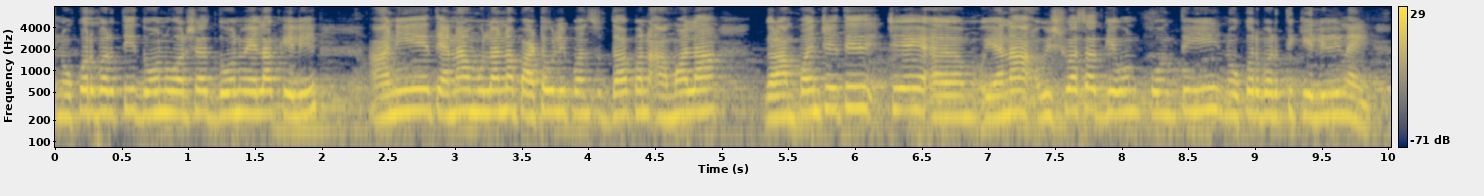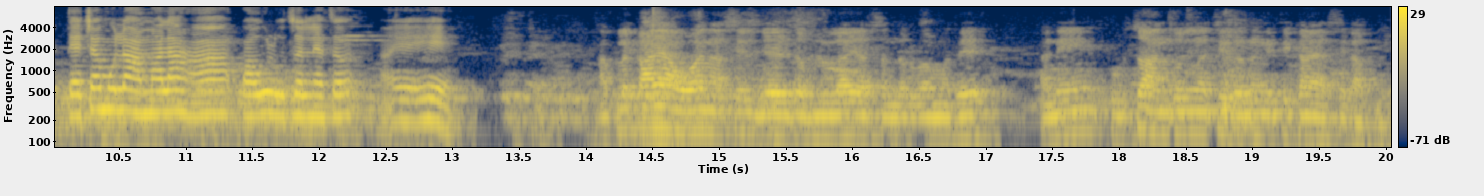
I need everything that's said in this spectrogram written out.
नोकरभरती दोन वर्षात दोन वेळेला केली. आणि त्यांना मुलांना पाठवली पण सुद्धा पण आम्हाला ग्रामपंचायतीचे यांना विश्वासात घेऊन कोणतीही नोकर भरती केलेली नाही. त्याच्यामुळं आम्हाला हा पाऊल उचलण्याचं हे. आपलं काय आव्हान असेल जे डब्ल्यूला या संदर्भामध्ये? आणि पुढचं आंदोलनाची रणनीती काय असेल आपली?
